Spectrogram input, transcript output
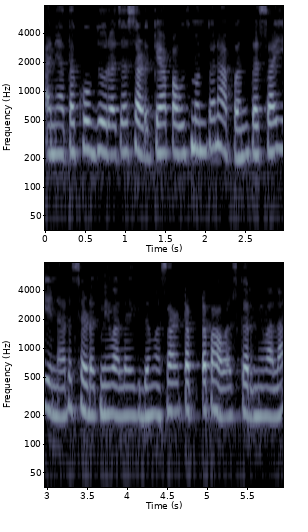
आणि आता खूप जोराचा सडक्या पाऊस म्हणतो ना आपण तसा येणार सडकणेवाला एकदम असा टपटप आवाज करणेवाला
